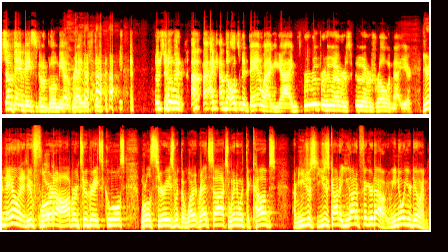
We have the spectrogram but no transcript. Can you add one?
Some fan base is going to blow me up, right? There's, there's, there's no way. I'm, I, am the ultimate bandwagon guy. Root for whoever's whoever's rolling that year. You're nailing it, dude. Florida, Auburn, two great schools. World Series with the Red Sox, winning with the Cubs. I mean, you just you just got it. You got it figured out. You know what you're doing.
